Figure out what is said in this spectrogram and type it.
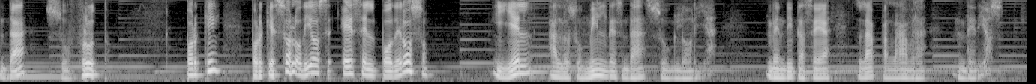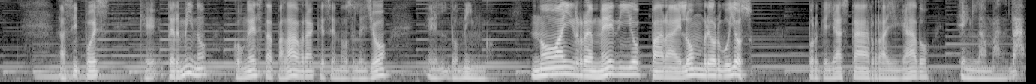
da su fruto. ¿Por qué? Porque solo Dios es el poderoso y Él a los humildes da su gloria. Bendita sea la palabra de Dios. Así pues, que termino con esta palabra que se nos leyó el domingo. no hay remedio para el hombre orgulloso, porque ya está arraigado en la maldad.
